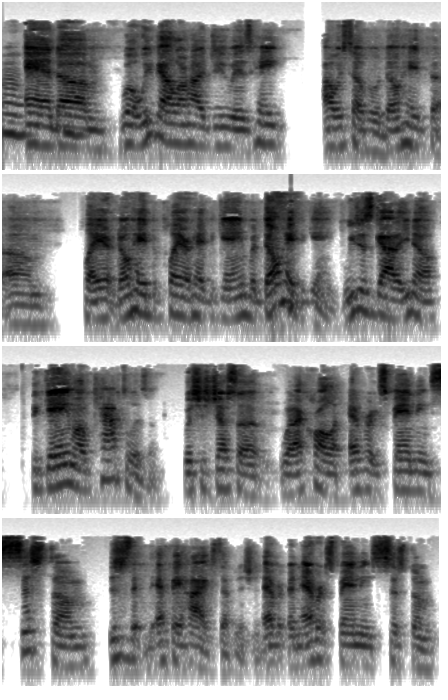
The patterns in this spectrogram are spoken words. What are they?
Mm-hmm. And um, what we've got to learn how to do is hate. I always tell people, don't hate the um, player, don't hate the player, hate the game, but don't hate the game. We just got to, you know, the game of capitalism which is just a what I call an ever expanding system. This is the, F.A. Hayek's definition: ever, an ever expanding system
